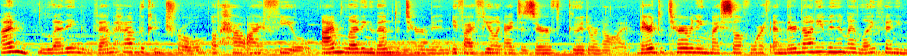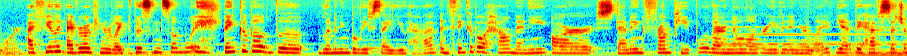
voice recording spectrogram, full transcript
I'm letting them have the control of how I feel. I'm letting them determine if I feel like I deserve good or not. They're determining my self worth and they're not even in my life anymore. I feel like everyone can relate to this in some way. think about the limiting beliefs that you have and think about how many are stemming from people that are no longer even in your life, yet they have such a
